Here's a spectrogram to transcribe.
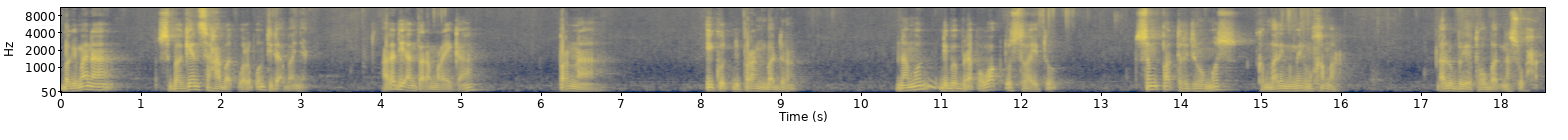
Bagaimana sebagian sahabat walaupun tidak banyak. Ada di antara mereka pernah ikut di perang Badr. Namun di beberapa waktu setelah itu sempat terjerumus kembali meminum khamar. Lalu beliau taubat nasuha.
